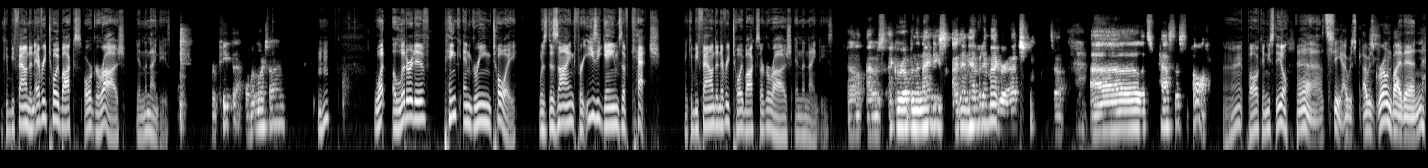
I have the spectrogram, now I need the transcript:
and could be found in every toy box or garage in the 90s? Repeat that one more time. Mm-hmm. What alliterative pink and green toy was designed for easy games of catch and can be found in every toy box or garage in the 90s? Oh, I was I grew up in the '90s. I didn't have it in my garage, so uh, let's pass this to Paul. All right, Paul, can you steal? Yeah, let's see. I was I was grown by then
